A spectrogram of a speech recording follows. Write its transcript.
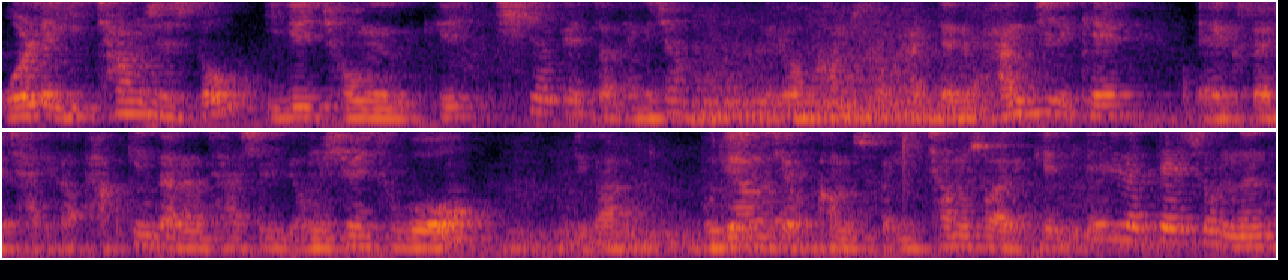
원래 이차함수에서도 이게 정의역이 치역이었잖아요, 그죠? 그 역함수로 갈 때는 반드시 이렇게 x의 자리가 바뀐다는 사실을 명심해 두고 우리가 무리함수, 역함수가 이차함수와 이렇게 뗄려 뗄 수 없는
